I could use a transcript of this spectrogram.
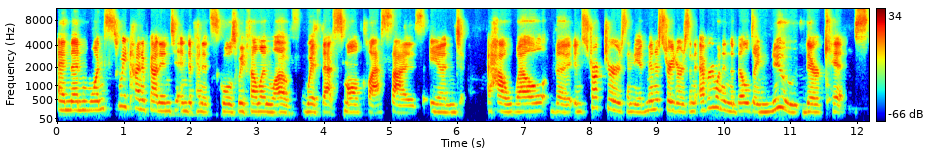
And then once we kind of got into independent schools, we fell in love with that small class size and how well the instructors and the administrators and everyone in the building knew their kids.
